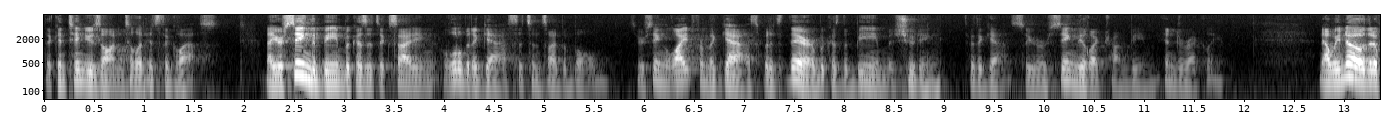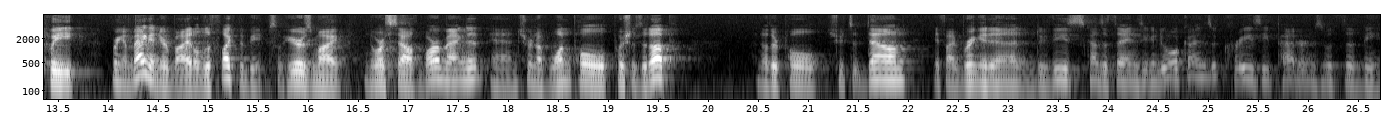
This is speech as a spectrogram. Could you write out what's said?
that continues on until it hits the glass. Now you're seeing the beam because it's exciting a little bit of gas that's inside the bulb. So you're seeing light from the gas, but it's there because the beam is shooting through the gas. So you're seeing the electron beam indirectly. Now we know that if we bring a magnet nearby, it'll deflect the beam. So here's my north-south bar magnet, and sure enough, one pole pushes it up, another pole shoots it down. If I bring it in and do these kinds of things, you can do all kinds of crazy patterns with the beam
